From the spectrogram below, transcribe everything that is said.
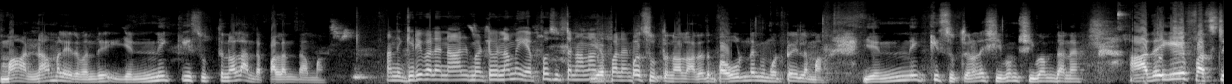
அம்மா அண்ணாமலையர் வந்து என்னைக்கு சுத்தினாலும் அந்த பலன்தாம்மா அந்த கிரிவல நாள் மட்டும் இல்லாம எப்போ சுத்தினாலும் பலன். எப்போ சுத்தினாலும் அதாவது பௌர்ணமி மட்டும் இல்லைம்மா என்னைக்கு சுத்தினாலும் சிவம் சிவம் தானே. அதையே ஃபர்ஸ்ட்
